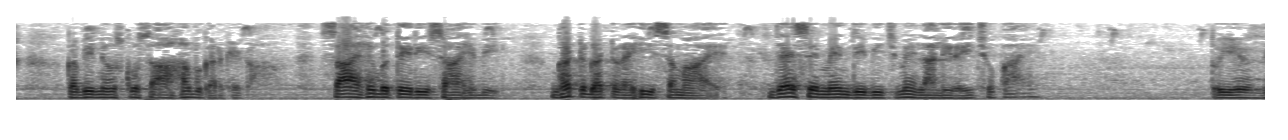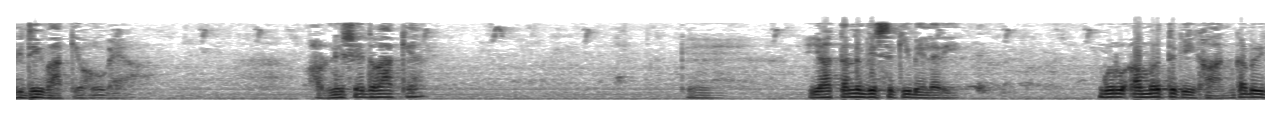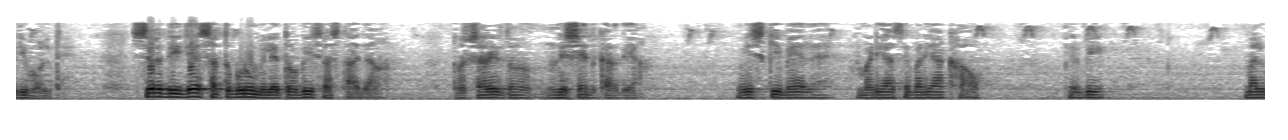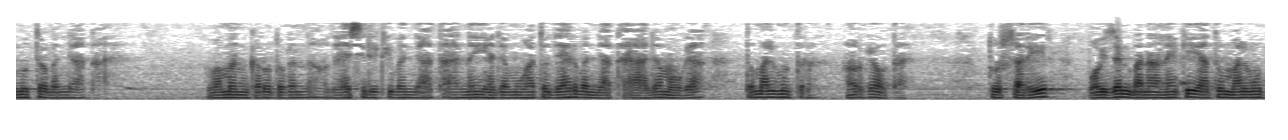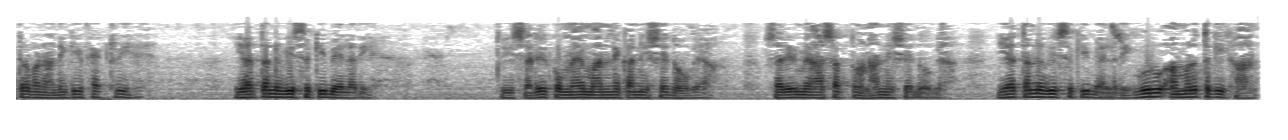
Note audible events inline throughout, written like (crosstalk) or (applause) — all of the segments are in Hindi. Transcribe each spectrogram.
कबीर ने उसको साहब करके कहा, साहिब तेरी साहिबी, घट घट रही समाए जैसे मेहंदी बीच में लाली रही छुपाए तो ये विधि वाक्य हो गया। और निषेध वाक्य कि यह तन विष की बेलरी, गुरु अमृत की खान, कबीर जी बोलते, सिर दीजिए सतगुरु मिले तो भी सस्ता जान। तो शरीर तो निषेध कर दिया। विष की बेल है, बढ़िया से बढ़िया खाओ, फिर भी मलमूत्र बन जाता है। वमन करो तो गंदा हो तो एसिडिटी बन जाता है, नहीं हजम हुआ तो जहर बन जाता है, हजम हो गया तो मलमूत्र, और क्या होता है? तो शरीर पॉइजन बनाने की या तो मलमूत्र बनाने की फैक्ट्री है। यह तन विष की बेलरी है। तो इस शरीर को मैं मानने का निषेध हो गया। शरीर में आसक्त होना निषेध हो गया। यह तन विष की बेलरी, गुरु अमृत की खान।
